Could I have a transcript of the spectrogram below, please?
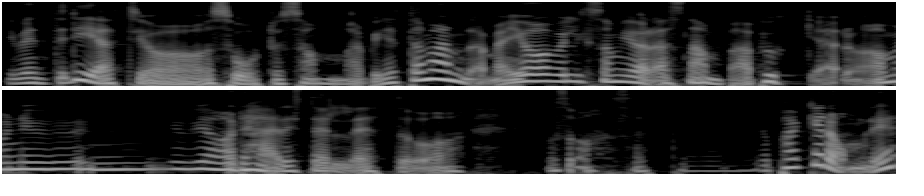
det är väl inte det att jag har svårt att samarbeta med andra, men jag vill liksom göra snabba puckar. Och, ja, men nu, nu vill jag ha det här istället och, och så. Så att, eh, jag packade om det.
